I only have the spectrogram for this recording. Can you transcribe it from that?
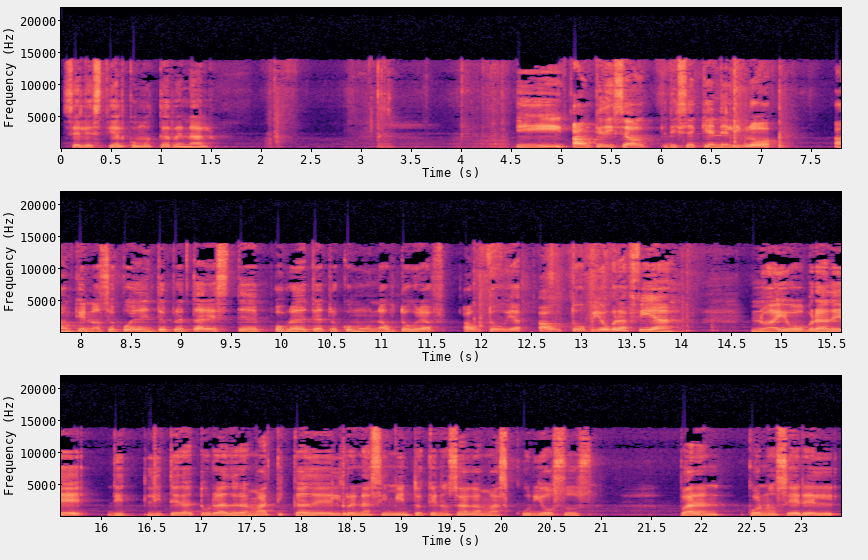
celestial como terrenal. Y aunque dice, dice aquí en el libro, aunque no se puede interpretar esta obra de teatro como una autobiografía, no hay obra de literatura dramática del Renacimiento que nos haga más curiosos para conocer el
